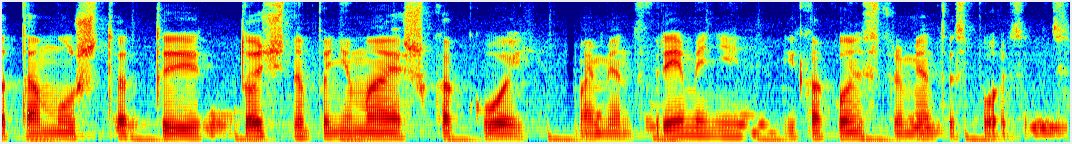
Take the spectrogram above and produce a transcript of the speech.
потому что ты точно понимаешь, в какой момент времени и какой инструмент использовать.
